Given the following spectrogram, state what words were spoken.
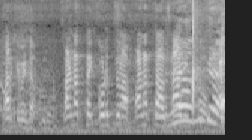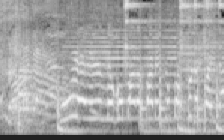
பார்க்க வேண்டும்? பணத்தை கொடுத்து நான் பணத்தால் கூட இருந்து கும்பல படிக்கும் பப்புடு பையா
